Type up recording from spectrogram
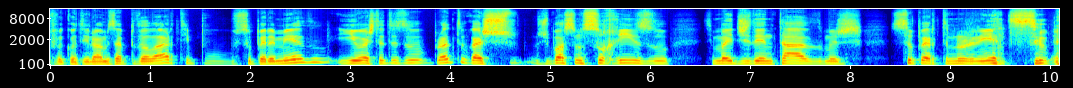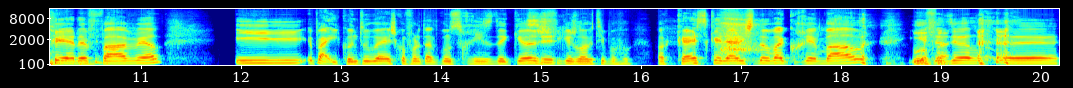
foi continuarmos a pedalar, tipo, super a medo, e eu às tantas, o- pronto, o gajo esboça um sorriso assim, meio desdentado, mas super tenoriente, super afável. E, epá, e quando tu és confrontado com um sorriso daqueles, Sim. ficas logo tipo, ok, se calhar isto não vai correr mal. E Ufa. vezes ele, eh,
